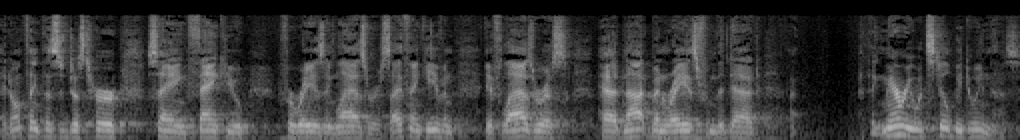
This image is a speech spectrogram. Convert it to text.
I don't think this is just her saying thank you for raising Lazarus. I think even if Lazarus had not been raised from the dead, I think Mary would still be doing this.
